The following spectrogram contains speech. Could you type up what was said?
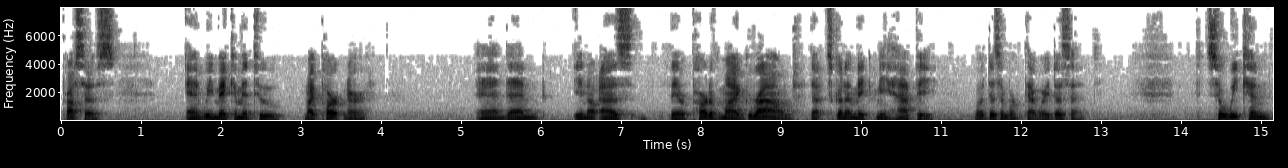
process, and we make him into my partner. And then, you know, as they're part of my ground that's going to make me happy. Well, it doesn't work that way, does it? So we can,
